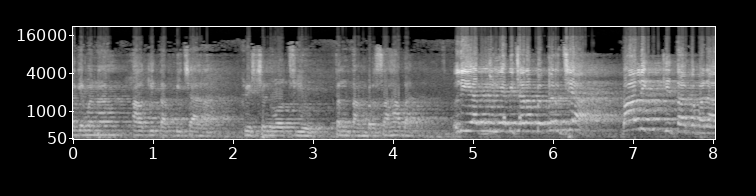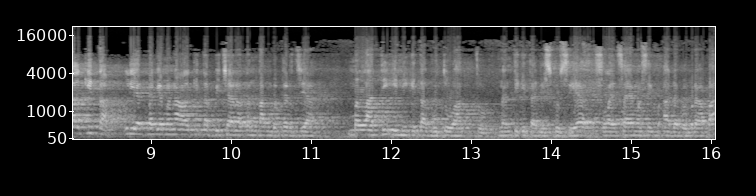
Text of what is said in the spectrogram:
Bagaimana Alkitab bicara Christian worldview tentang bersahabat. Lihat dunia bicara bekerja. Balik kita kepada Alkitab. Lihat bagaimana Alkitab bicara tentang bekerja. Melatih ini kita butuh waktu. Nanti kita diskusi ya. Slide saya masih ada beberapa.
